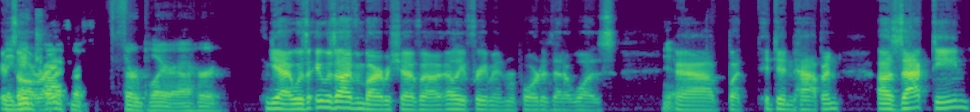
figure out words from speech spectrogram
They it's did all try for a third player. I heard. Yeah, it was it was Ivan Barbashev. Uh, Elliotte Friedman reported that it was, Yeah. uh, but it didn't happen. Uh, Zach Dean,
